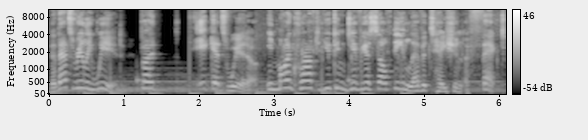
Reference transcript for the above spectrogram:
Now that's really weird, but it gets weirder. In Minecraft, you can give yourself the levitation effect,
